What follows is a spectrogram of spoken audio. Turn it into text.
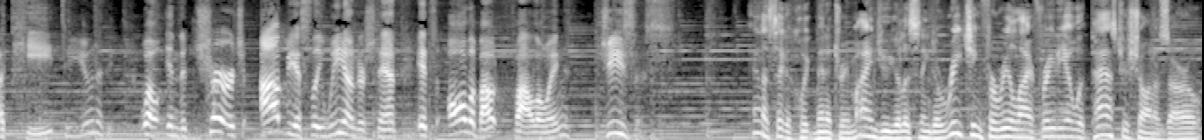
a key to unity. Well, in the church, obviously, we understand it's all about following Jesus. And let's take a quick minute to remind you you're listening to Reaching for Real Life Radio with Pastor Sean Azzaro,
